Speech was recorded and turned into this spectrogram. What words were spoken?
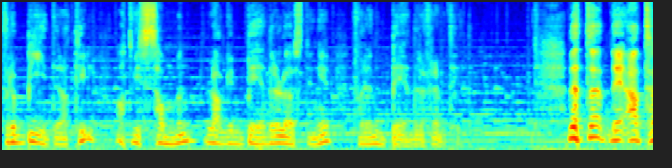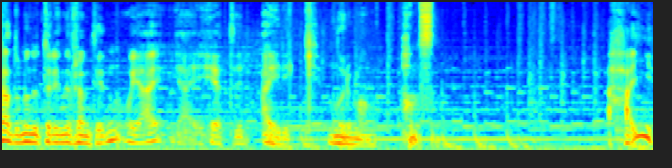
for å bidra til at vi sammen lager bedre løsninger for en bedre fremtid. Dette det er 30 minutter inn i fremtiden, og jeg, jeg heter Eirik Normann Hansen. Hei,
